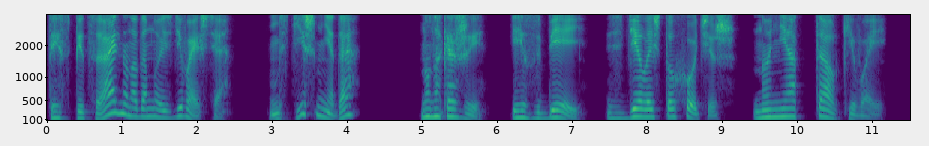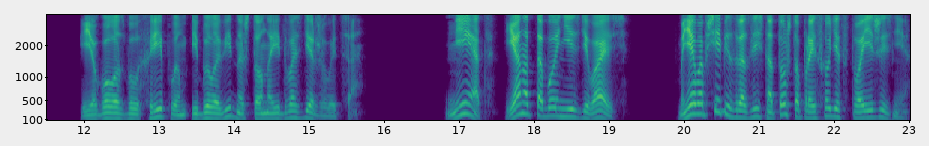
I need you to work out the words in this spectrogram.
«Ты специально надо мной издеваешься? Мстишь мне, да? Ну накажи, избей, Сделай, что хочешь, но не отталкивай. Ее голос был хриплым, и было видно, что она едва сдерживается. Нет, я над тобой не издеваюсь. Мне вообще безразлично то, что происходит в твоей жизни.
